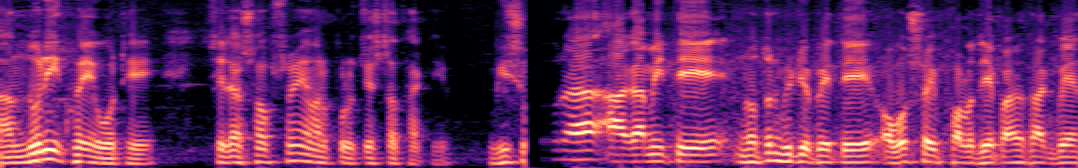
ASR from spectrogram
নান্দনিক হয়ে ওঠে সেটা সবসময় আমার প্রচেষ্টা থাকে। ভীষণরা আগামীতে নতুন ভিডিও পেতে অবশ্যই ফলো দিয়ে পাশে থাকবেন।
